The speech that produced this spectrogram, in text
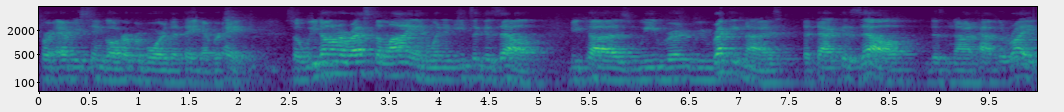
for every single herbivore that they ever ate. So we don't arrest a lion when it eats a gazelle because we, re we recognize that that gazelle does not have the right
